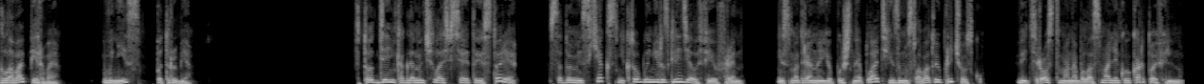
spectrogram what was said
Глава первая. Вниз по трубе. В тот день, когда началась вся эта история, в саду мисс Хекс никто бы не разглядел фею Френ, несмотря на ее пышное платье и замысловатую прическу, ведь ростом она была с маленькую картофелину.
